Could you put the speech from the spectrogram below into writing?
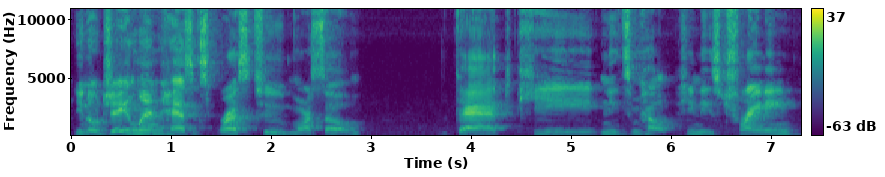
You know, Jalen has expressed to Marcel that he needs some help. He needs training.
